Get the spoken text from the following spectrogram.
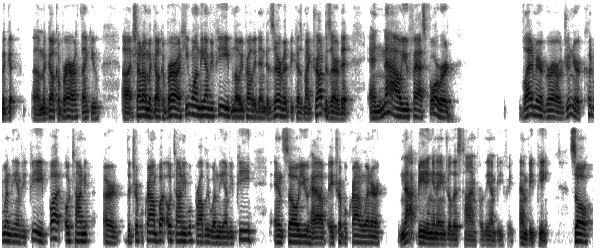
Miguel, uh, Miguel Cabrera. Thank you. Uh, shout out Miguel Cabrera. He won the MVP, even though he probably didn't deserve it because Mike Trout deserved it. And now you fast forward, Vladimir Guerrero Jr. could win the MVP, but Ohtani or the Triple Crown, but Ohtani will probably win the MVP. And so you have a Triple Crown winner not beating an Angel this time for the MVP. MVP. So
